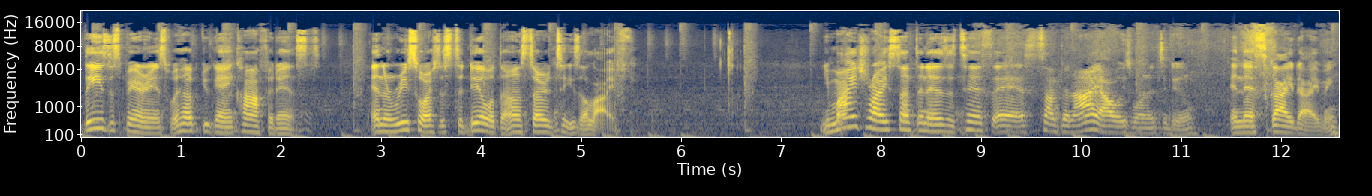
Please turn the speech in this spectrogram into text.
these experiences will help you gain confidence and the resources to deal with the uncertainties of life. You might try something as intense as something I always wanted to do, and that's skydiving.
